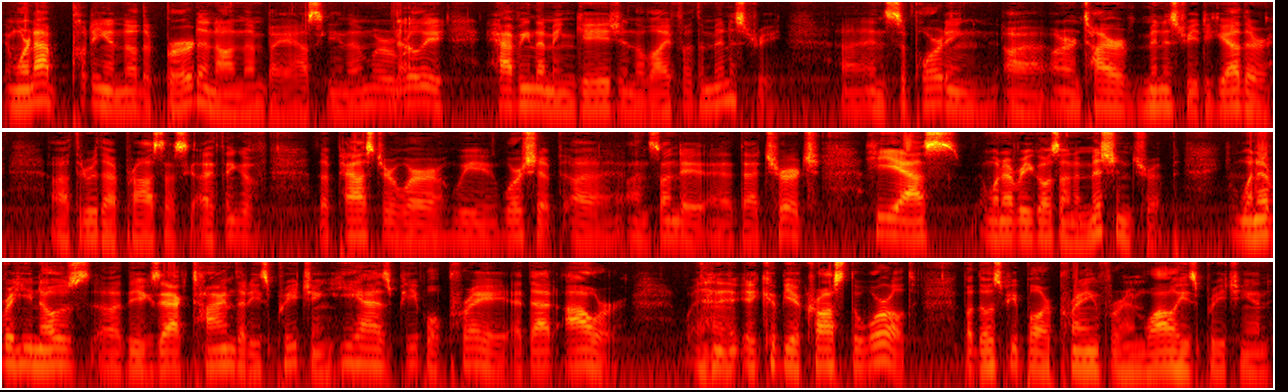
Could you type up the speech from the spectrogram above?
And we're not putting another burden on them by asking them. We're no. really having them engage in the life of the ministry uh, and supporting uh, our entire ministry together uh, through that process. I think of the pastor where we worship uh, on Sunday at that church. He asks whenever he goes on a mission trip, whenever he knows uh, the exact time that he's preaching, he has people pray at that hour and it could be across the world. But those people are praying for him while he's preaching, and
